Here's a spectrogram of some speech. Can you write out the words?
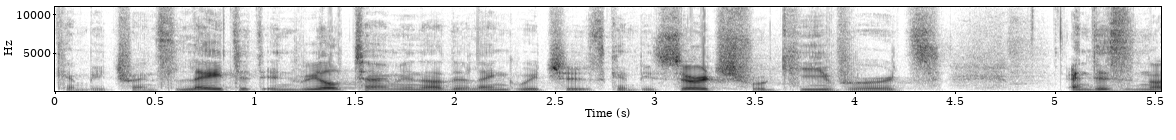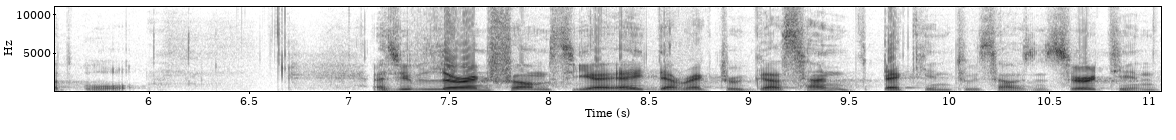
can be translated in real time in other languages, can be searched for keywords, and this is not all. As you've learned from CIA Director Gus Hunt back in 2013,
